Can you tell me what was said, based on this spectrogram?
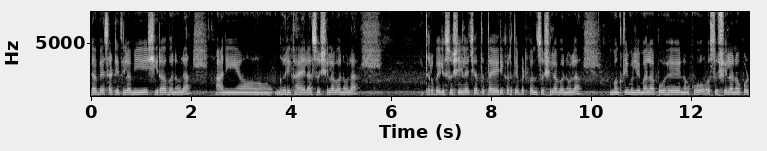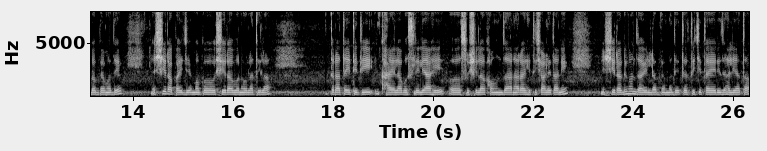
डब्यासाठी तिला मी शिरा बनवला आणि घरी खायला सुशीला बनवला. तर पहिले सुशीलाची आता तयारी करते पटकन सुशीला बनवला. मग ती म्हणली मला पोहे नको सुशीला नको डब्यामध्ये शिरा पाहिजे. मग शिरा बनवला तिला. तर आता इथे ती खायला बसलेली आहे. सुशीला खाऊन जाणार आहे ती शाळेत आणि शिरा घेऊन जाईल डब्यामध्ये. तर तिची तयारी झाली आता.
